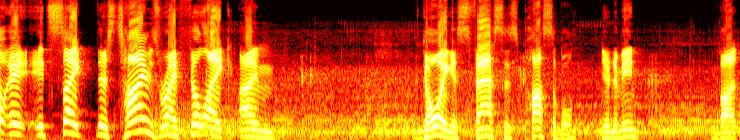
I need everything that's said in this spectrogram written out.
know, it, it's like there's times where I feel like I'm going as fast as possible. You know what I mean? But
